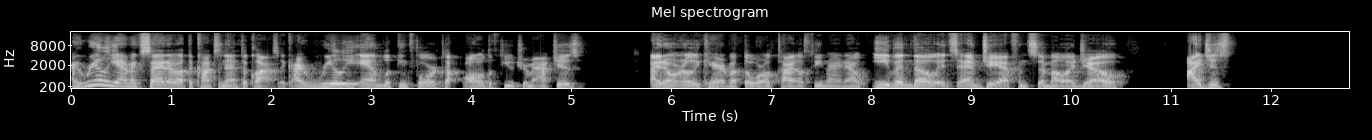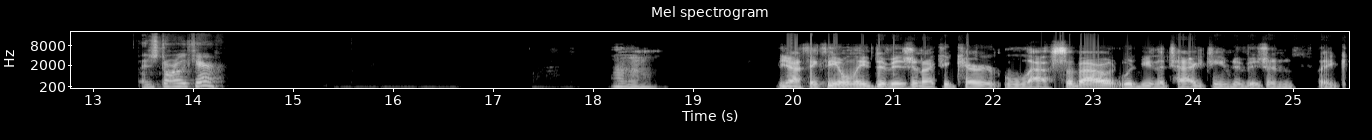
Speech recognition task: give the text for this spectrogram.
I really am excited about the Continental Classic. I really am looking forward to all the future matches. I don't really care about the world title scene right now, even though it's MJF and Samoa Joe. I just I just don't really care. Hmm. Yeah, I think the only division I could care less about would be the tag team division. Like,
